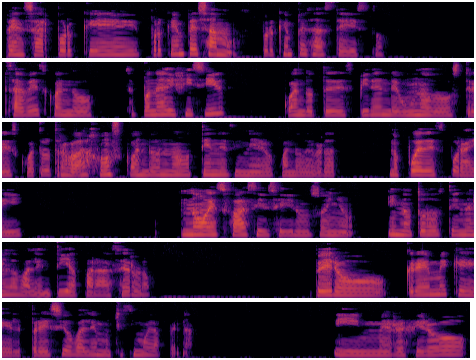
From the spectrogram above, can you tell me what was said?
pensar por qué, por qué empezamos, por qué empezaste esto. ¿Sabes? Cuando se pone difícil, cuando te despiden de uno, dos, tres, cuatro trabajos, cuando no tienes dinero, cuando de verdad no puedes por ahí. No es fácil seguir un sueño y no todos tienen la valentía para hacerlo. Pero créeme que el precio vale muchísimo la pena. Y me refiero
